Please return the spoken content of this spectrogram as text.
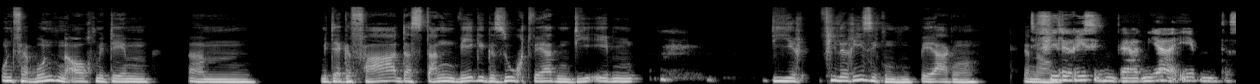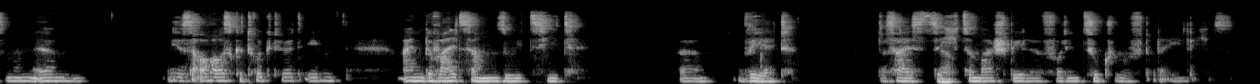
Und verbunden auch mit dem, ähm, mit der Gefahr, dass dann Wege gesucht werden, die eben die viele Risiken bergen. Genau. Die viele Risiken bergen, ja, eben, dass man, ähm, wie es auch ausgedrückt wird, eben einen gewaltsamen Suizid äh, wählt. Das heißt, sich ja. zum Beispiel vor den Zug wirft oder ähnliches.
